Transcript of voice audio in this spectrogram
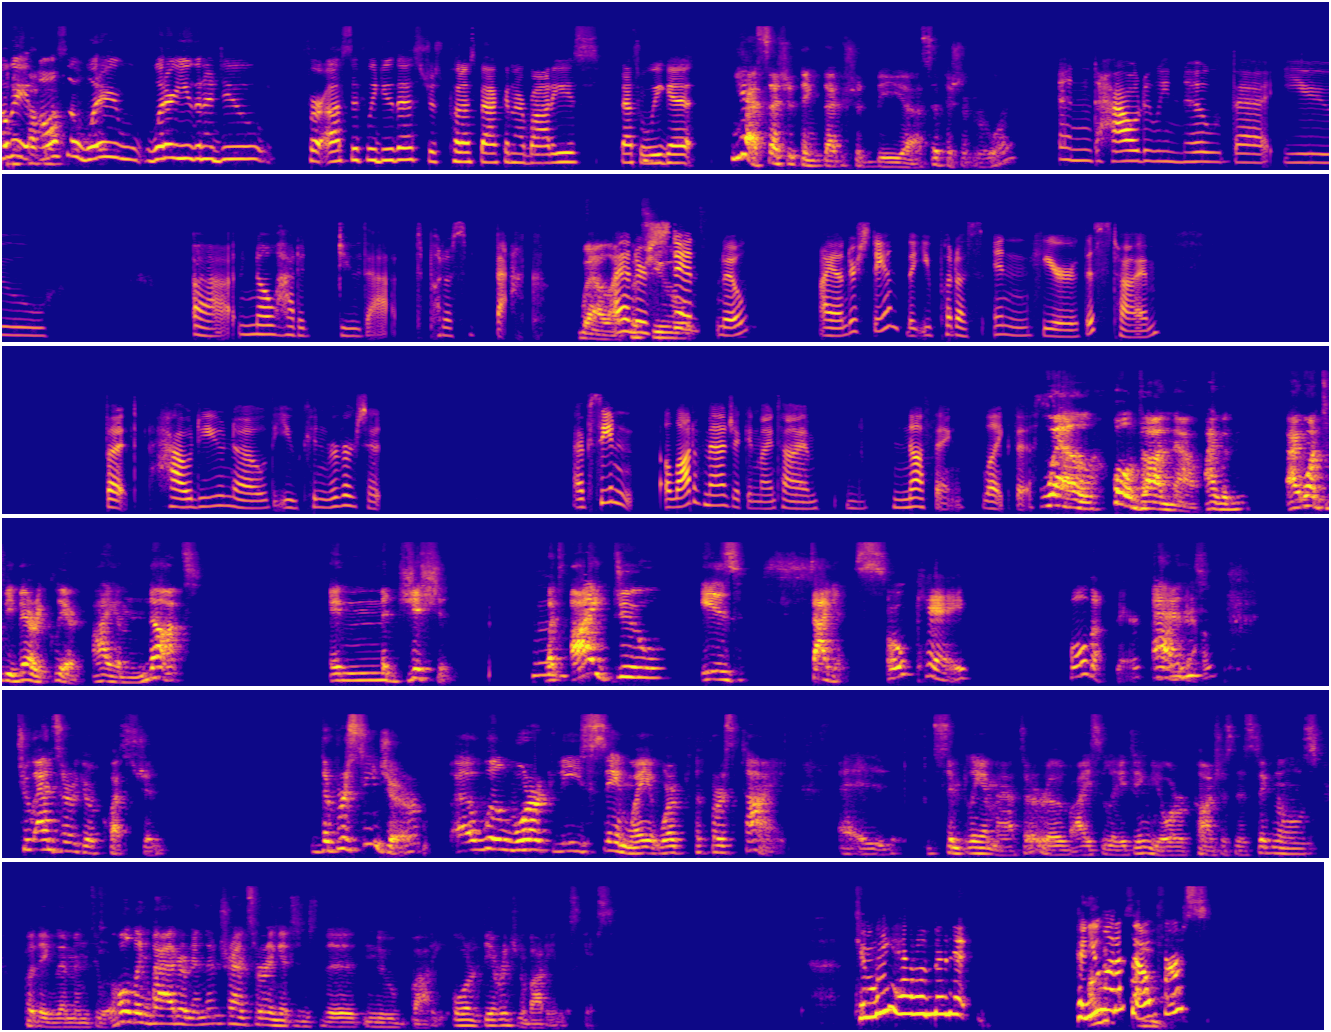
Okay, talk about- also, what are you? what are you gonna do for us if we do this? Just put us back in our bodies. That's what we get. yes, I should think that should be a sufficient reward. And how do we know that you uh know how to do that to put us back? Well, I, I put you- understand. No, I understand that you put us in here this time. But how do you know that you can reverse it? I've seen a lot of magic in my time. Nothing like this. Well, hold on now. I would I want to be very clear. I am not a magician. What I do is science. Okay. Hold up there. Calm And down. to answer your question, the procedure uh, will work the same way it worked the first time. Uh, it's simply a matter of isolating your consciousness signals, putting them into a holding pattern, and then transferring it into the new body, or the original body in this case. Can we have a minute? Can you let us out first?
